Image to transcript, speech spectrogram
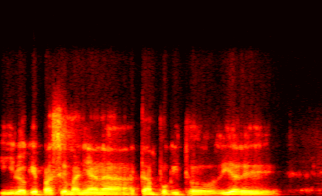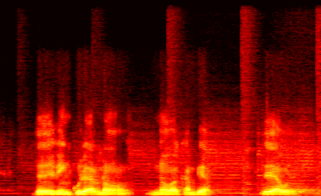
lo que pase mañana, tan poquitos días de, de desvincularnos, no va a cambiar. Da vuelta.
